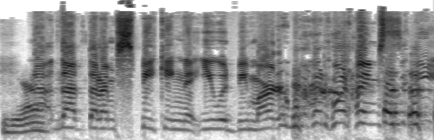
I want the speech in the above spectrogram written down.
yeah. not, not, that I'm speaking that you would be martyred, but what I'm saying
